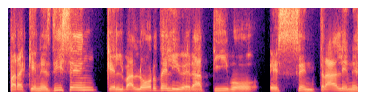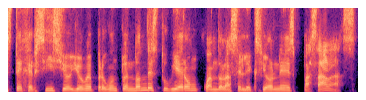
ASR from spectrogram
Para quienes dicen que el valor deliberativo es central en este ejercicio, yo me pregunto en dónde estuvieron cuando las elecciones pasadas.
